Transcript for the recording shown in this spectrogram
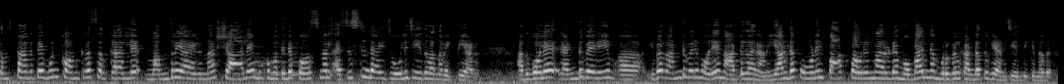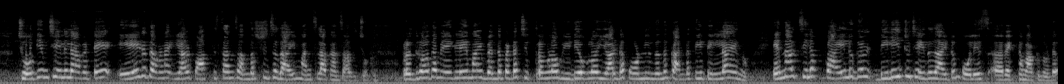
സംസ്ഥാനത്തെ മുൻ കോൺഗ്രസ് സർക്കാരിലെ മന്ത്രിയായിരുന്ന ഷാലെ മുഹമ്മദിന്റെ പേഴ്സണൽ അസിസ്റ്റന്റായി ജോലി ചെയ്തു വന്ന വ്യക്തിയാണ്. അതുപോലെ രണ്ടുപേരെയും ഇവർ രണ്ടുപേരും ഒരേ നാട്ടുകാരാണ്. ഇയാളുടെ ഫോണിൽ പാക് പൗരന്മാരുടെ മൊബൈൽ നമ്പറുകൾ കണ്ടെത്തുകയാണ് ചെയ്തിരിക്കുന്നത്. ചോദ്യം ചെയ്യലിലാകട്ടെ ഏഴ് തവണ ഇയാൾ പാകിസ്ഥാൻ സന്ദർശിച്ചതായി മനസ്സിലാക്കാൻ സാധിച്ചു. പ്രതിരോധ മേഖലയുമായി ബന്ധപ്പെട്ട ചിത്രങ്ങളോ വീഡിയോകളോ ഇയാളുടെ ഫോണിൽ നിന്ന് കണ്ടെത്തിയിട്ടില്ല എന്നും എന്നാൽ ചില ഫയലുകൾ ഡിലീറ്റ് ചെയ്തതായിട്ടും പോലീസ് വ്യക്തമാക്കുന്നുണ്ട്.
